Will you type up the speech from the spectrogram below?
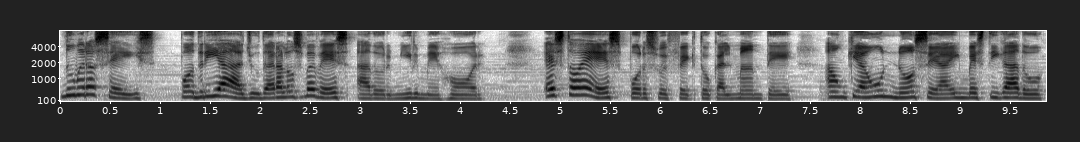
Número 6. Podría ayudar a los bebés a dormir mejor. Esto es por su efecto calmante, aunque aún no se ha investigado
